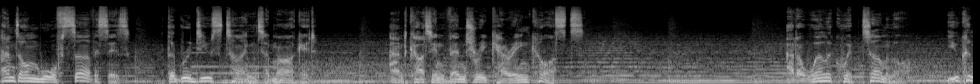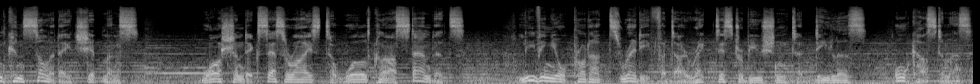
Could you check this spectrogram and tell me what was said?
and on-wharf services that reduce time to market and cut inventory carrying costs. At a well-equipped terminal, you can consolidate shipments, wash and accessorize to world-class standards, leaving your products ready for direct distribution to dealers or customers.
